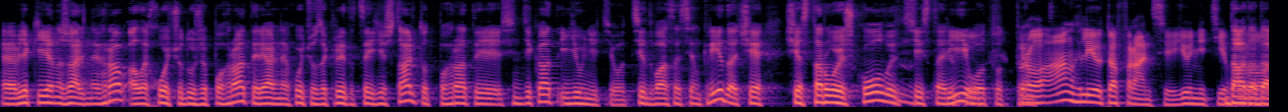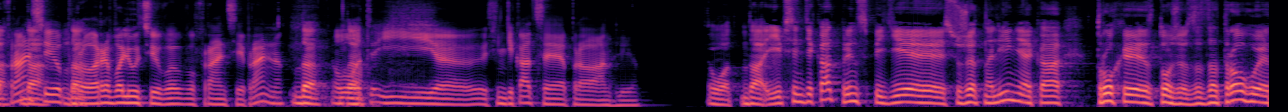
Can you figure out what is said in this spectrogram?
Е, в який я, на жаль, не грав, але хочу дуже пограти. Реально я хочу закрити цей гештальт, тут пограти Syndicate і Unity. От ці два Assassin's Creed, це ще старої школи, ці старі. Типу, от, тут, Про Англію та Францію. Unity да, про да, Францію, да, про революцію в, в Франції, правильно? Да, От, І е, Syndicate це про Англію. От, да. І в Syndicate, в принципі, є сюжетна лінія, яка трохи теж затрогує,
